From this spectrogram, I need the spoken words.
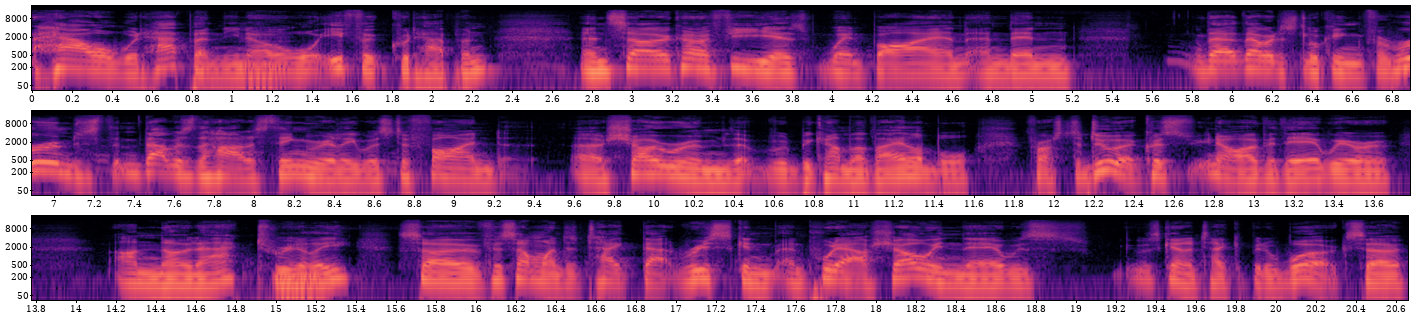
how it would happen, you know, mm-hmm. or if it could happen, and so kind of a few years went by, and and then they, they were just looking for rooms. That was the hardest thing, really, was to find a showroom that would become available for us to do it, because you know, over there we were. An unknown act, really. So for someone to take that risk and, and put our show in there was it was going to take a bit of work. So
